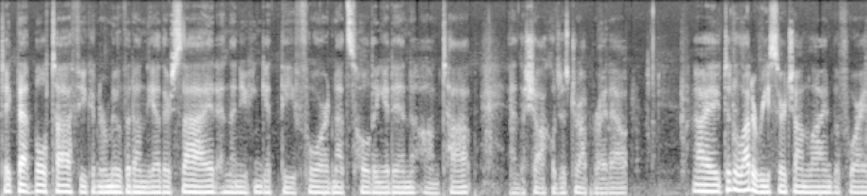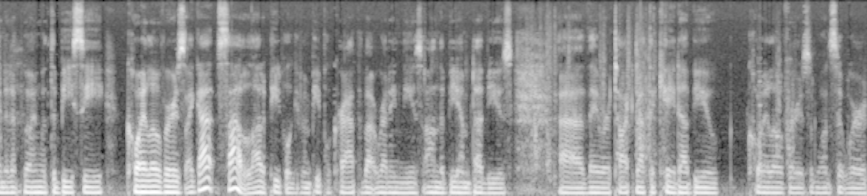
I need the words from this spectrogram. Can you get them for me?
Take that bolt off, you can remove it on the other side, and then you can get the four nuts holding it in on top, and the shock will just drop right out. I did a lot of research online before I ended up going with the BC coilovers. I got saw a lot of people giving people crap about running these on the BMWs. Uh, they were talking about the KW coilovers and ones that were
